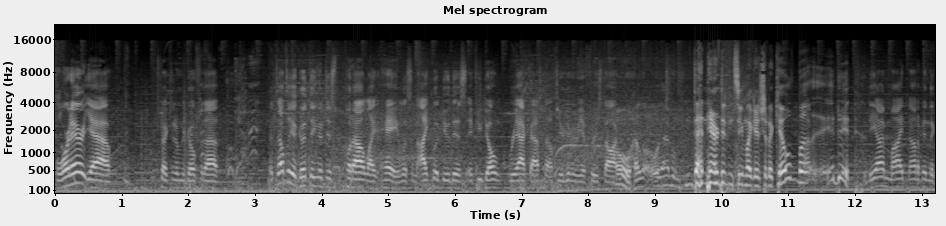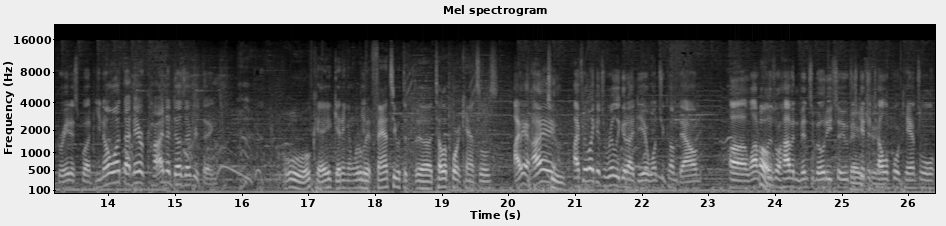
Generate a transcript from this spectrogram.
Forward air, yeah, expected him to go for that. It's definitely a good thing to just put out like, hey, listen, I could do this. If you don't react fast enough, you're giving me a free stock. Oh, hello. That that nair didn't seem like it should have killed, but it did. The DI might not have been the greatest, but you know what? That Nair kind of does everything. Oh, okay. Getting a little bit fancy with the uh, teleport cancels. I I, Two. I feel like it's a really good idea once you come down. Uh, a lot of Oh. players will have invincibility, so you just Very get to teleport cancel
